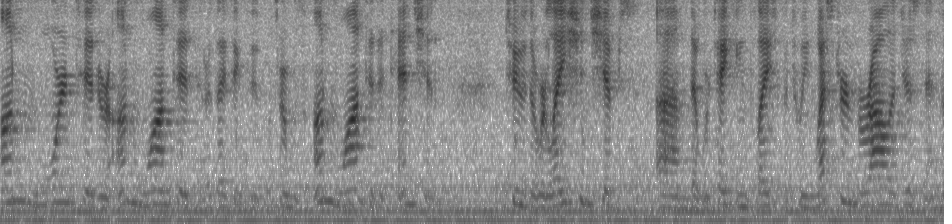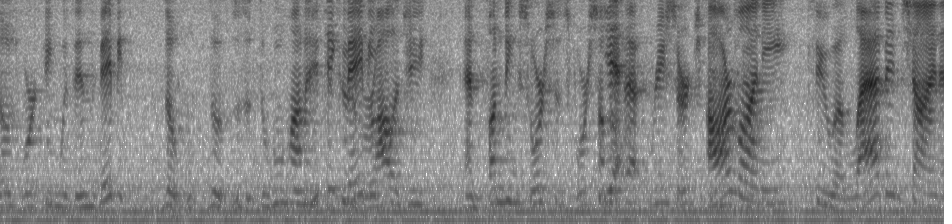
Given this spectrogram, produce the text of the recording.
unwarranted or unwanted, or they think the term was unwanted attention to the relationships um, that were taking place between Western virologists and those working within maybe the the, the, the Wuhan You think Institute maybe- of Virology and funding sources for some Yeah. of that research. Our into- money to a lab in China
